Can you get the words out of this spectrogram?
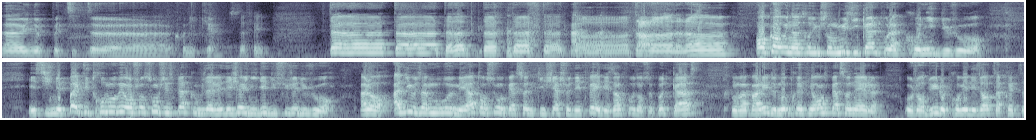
euh, une petite chronique. Tout à fait. Encore une introduction musicale pour la chronique du jour. Et si je n'ai pas été trop mauvais en chanson, j'espère que vous avez déjà une idée du sujet du jour. Alors, avis aux amoureux, mais attention aux personnes qui cherchent des faits et des infos dans ce podcast. On va parler de nos préférences personnelles. Aujourd'hui, le premier des ordres s'apprête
